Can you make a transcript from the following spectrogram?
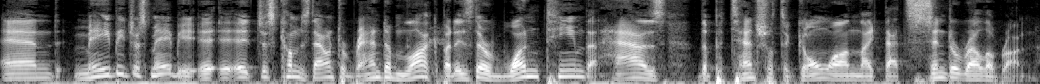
And maybe, just maybe, it, it, just comes down to random luck. But is there one team that has the potential to go on like that Cinderella run?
